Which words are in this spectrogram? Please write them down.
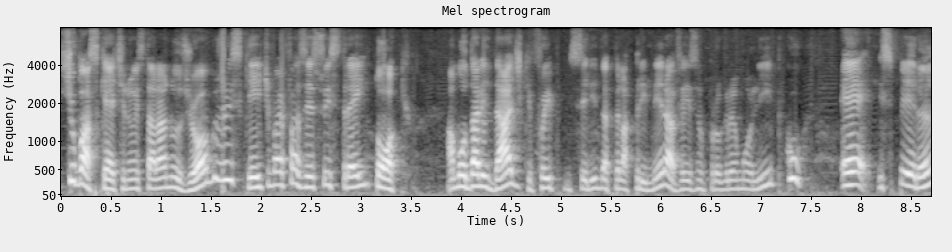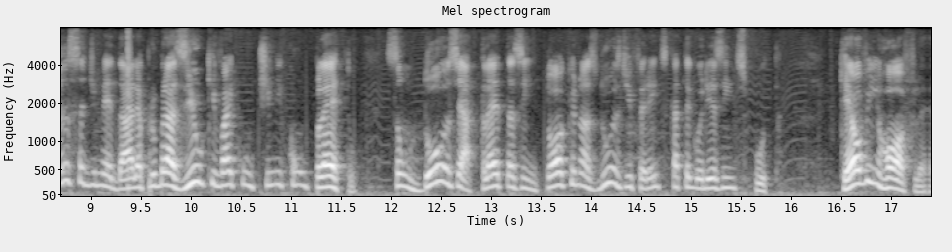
Se o basquete não estará nos jogos, o skate vai fazer sua estreia em Tóquio. A modalidade que foi inserida pela primeira vez no programa olímpico é esperança de medalha para o Brasil, que vai com o time completo. São 12 atletas em Tóquio nas duas diferentes categorias em disputa. Kelvin Hoffler,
